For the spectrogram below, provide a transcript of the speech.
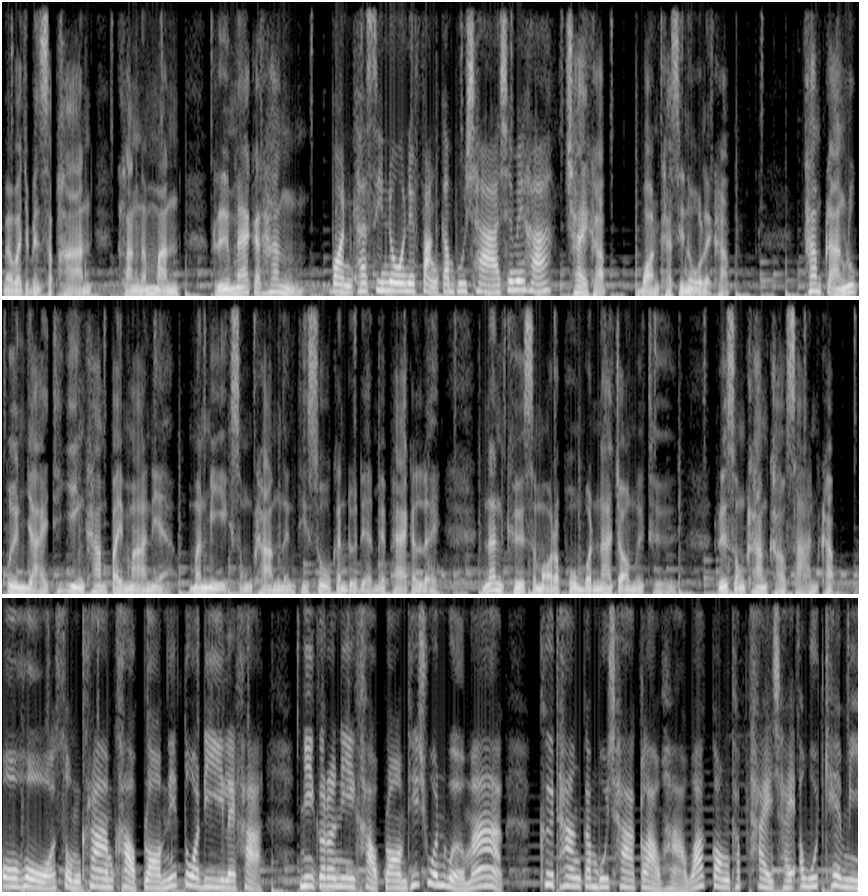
ไม่ว่าจะเป็นสะพาน คลังน้ำมัน หรือแม้กระทั่ง บ่อนคาสิโนในฝั่งกัมพูชาใช่ไหมคะ ใช่ครับ บ่อนคาสิโนเลยครับ ท่ามกลางลูกปืนใหญ่ที่ยิงข้ามไปมาเนี่ย มันมีอีกสงครามหนึ่งที่สู้กันดูเดือดไม่แพ้กันเลย นั่นคือสมรภูมิบนหน้าจอมือถือ หรือสงครามข่าวสารครับ โอ้โห สงครามข่าวปลอมนี่ตัวดีเลยค่ะ มีกรณีข่าวปลอมที่ชวนเหวอมาก คือทางกัมพูชากล่าวหาว่ากองทัพไทยใช้อาวุธเคมี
